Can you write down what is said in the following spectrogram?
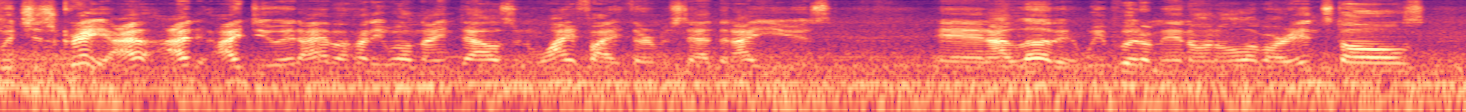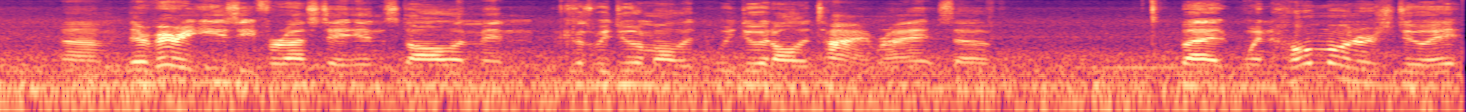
which is great. I, I, I do it. I have a Honeywell 9000 Wi-Fi thermostat that I use, and I love it. We put them in on all of our installs. Um, they're very easy for us to install them, and because we do them all, the, we do it all the time, right? So, but when homeowners do it,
